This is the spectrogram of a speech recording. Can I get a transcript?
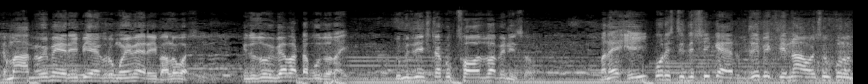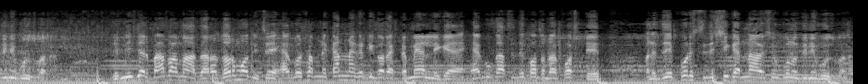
যে মা, আমি ওই মেয়ের এই বিয়ে করব ওই মেয়ের এই ভালোবাসি। কিন্তু তুমি ব্যাপারটা বুঝো নাই। তুমি জিনিসটা খুব সহজভাবে নিছো। মানে এই পরিস্থিতির শিকার যে ব্যক্তি না হয়েছে কোনোদিনই বুঝবে না। যে নিজের বাবা মা যারা জন্ম দিচ্ছে হ্যাগো সামনে কান্নাকাটি করে একটা মেয়ের লেগে, হ্যাগো কাছে যে কতটা কষ্টের মানে যে পরিস্থিতির শিকার না হয়েছে কোনোদিনই বুঝবে না।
